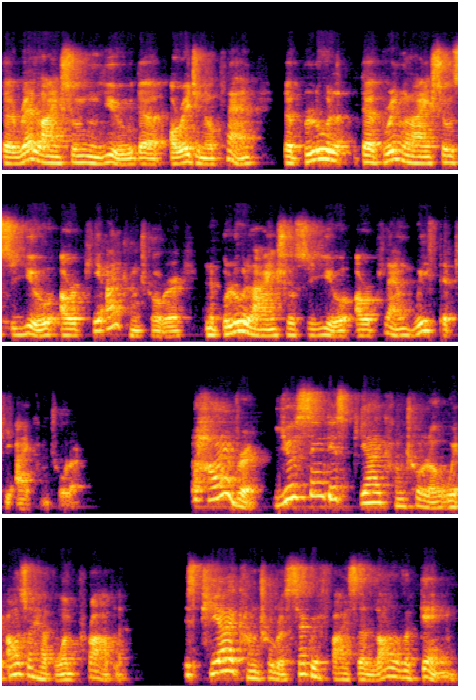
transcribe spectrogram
the red line showing you the original plan, the blue, the green line shows you our PI controller, and the blue line shows you our plan with the PI controller. However, using this PI controller, we also have one problem. This PI controller sacrifices a lot of the gain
